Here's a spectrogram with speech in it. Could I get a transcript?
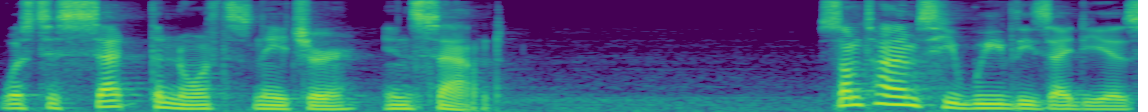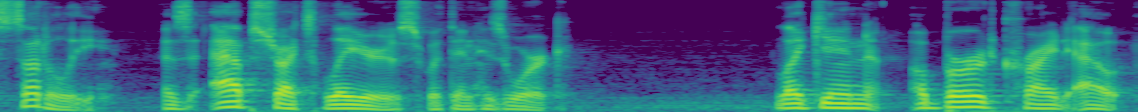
was to set the North's nature in sound. Sometimes he weaved these ideas subtly as abstract layers within his work. Like in A Bird Cried Out,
